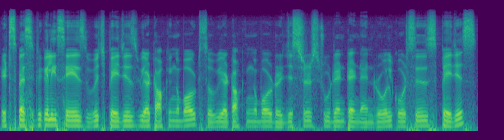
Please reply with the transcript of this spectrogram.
it specifically says which pages we are talking about. So we are talking about register student and enroll courses pages.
